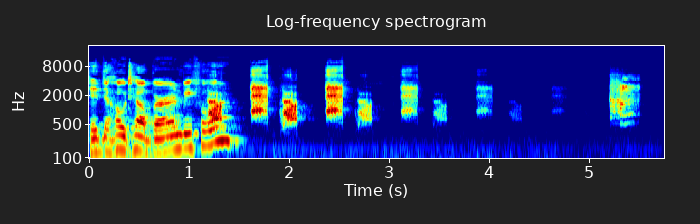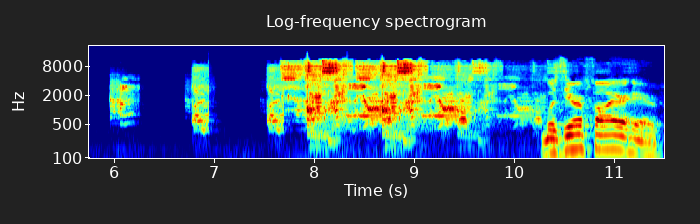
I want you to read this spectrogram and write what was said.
Did the hotel burn before? Was there a fire here?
